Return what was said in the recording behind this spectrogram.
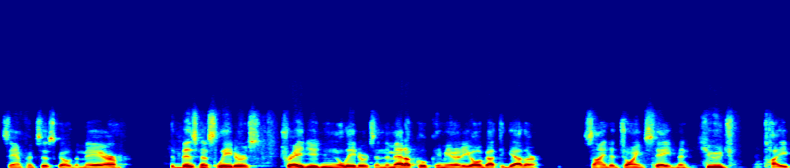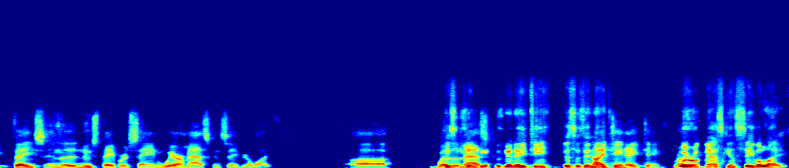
San Francisco, the mayor, the business leaders, trade union leaders, and the medical community all got together, signed a joint statement, huge typeface in the newspaper saying, wear a mask and save your life. Uh, this, is mask, in, this is in 18. This is in 1918. Right. Wear a mask and save a life.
